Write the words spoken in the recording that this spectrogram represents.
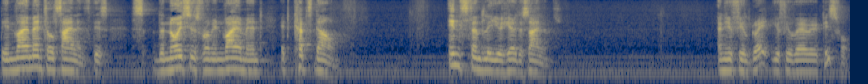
the environmental silence, this, the noises from environment, it cuts down. Instantly you hear the silence. And you feel great, you feel very, very peaceful.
